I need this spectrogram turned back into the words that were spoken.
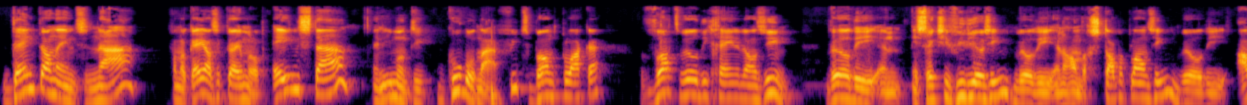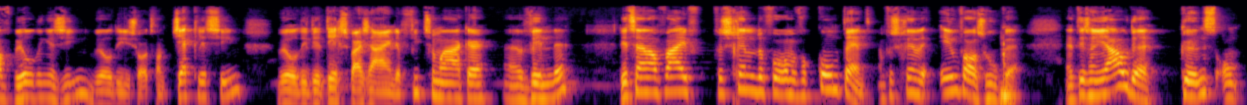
Denk dan eens na, van oké, als ik daar eenmaal op één sta en iemand die googelt naar fietsband plakken, wat wil diegene dan zien? Wil die een instructievideo zien? Wil die een handig stappenplan zien? Wil die afbeeldingen zien? Wil die een soort van checklist zien? Wil die de dichtstbijzijnde fietsenmaker uh, vinden? Dit zijn al vijf verschillende vormen van content en verschillende invalshoeken. En het is aan jou de kunst om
